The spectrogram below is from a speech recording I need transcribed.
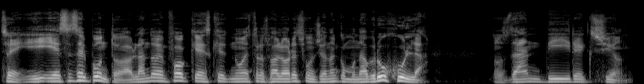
Sí, y ese es el punto. Hablando de enfoque, es que nuestros valores funcionan como una brújula, nos dan dirección.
